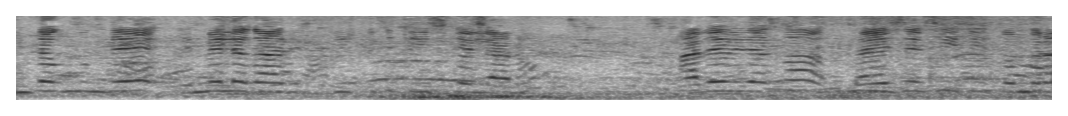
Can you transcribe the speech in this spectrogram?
ఇంతకుముందే ఎమ్మెల్యే గారి దృష్టికి తీసుకెళ్ళాను. అదేవిధంగా దయచేసి ఇది తొందర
